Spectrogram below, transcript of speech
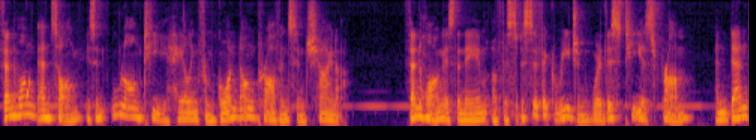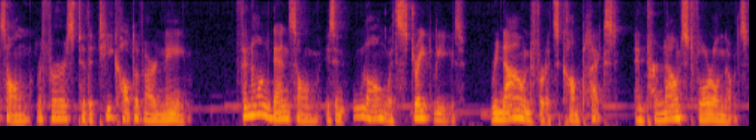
Fenghuang Dancong is an oolong tea hailing from Guangdong province in China. Fenghuang is the name of the specific region where this tea is from, and Dancong refers to the tea cultivar name. Fenghuang Dancong is an oolong with straight leaves, renowned for its complex and pronounced floral notes.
